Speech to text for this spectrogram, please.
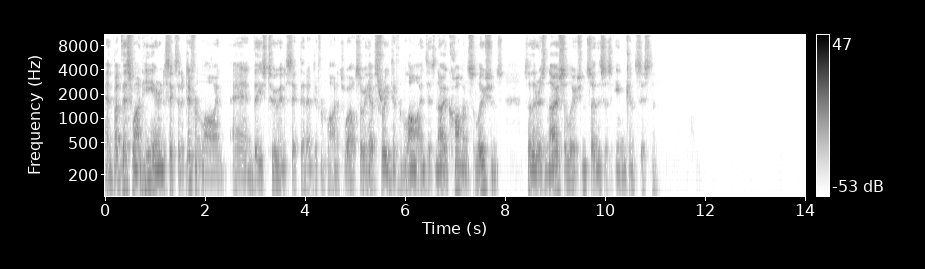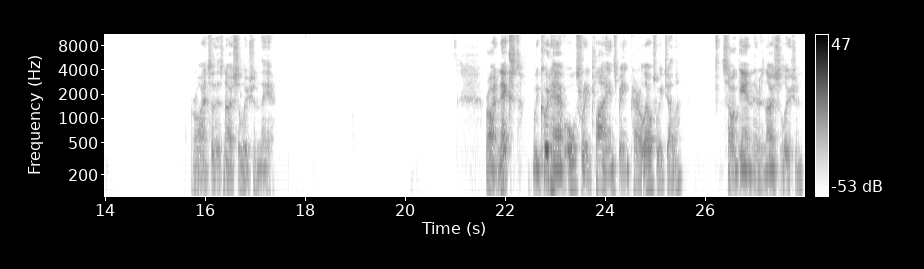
and but this one here intersects at a different line, and these two intersect at a different line as well. So we have three different lines. There's no common solutions, so there is no solution. So this is inconsistent. Right, so there's no solution there. Right, next, we could have all three planes being parallel to each other. So again, there is no solution.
